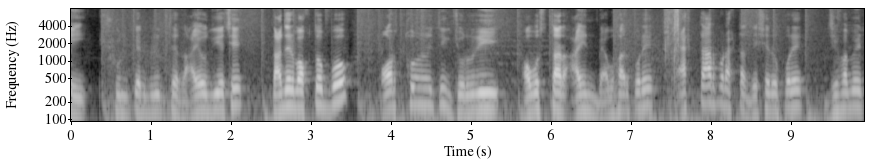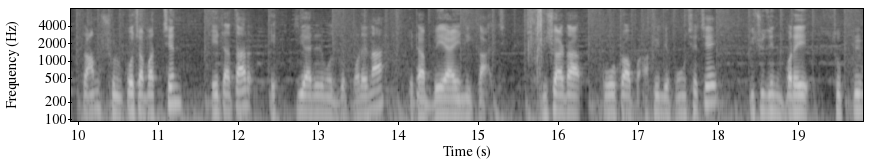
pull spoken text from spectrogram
এই শুল্কের বিরুদ্ধে রায়ও দিয়েছে। তাদের বক্তব্য, অর্থনৈতিক জরুরি অবস্থার আইন ব্যবহার করে একটার পর একটা দেশের উপরে যেভাবে ট্রাম্প শুল্ক চাপাচ্ছেন, এটা তার এখতিয়ারের মধ্যে পড়ে না, এটা বেআইনি কাজ। বিষয়টা কোর্ট অফ আপিলে পৌঁছেছে, কিছুদিন পরে সুপ্রিম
